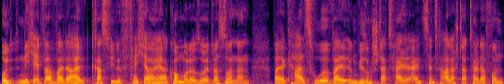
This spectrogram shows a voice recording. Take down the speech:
Und nicht etwa, weil da halt krass viele Fächer herkommen oder so etwas, sondern weil Karlsruhe, weil irgendwie so ein Stadtteil, ein zentraler Stadtteil davon,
